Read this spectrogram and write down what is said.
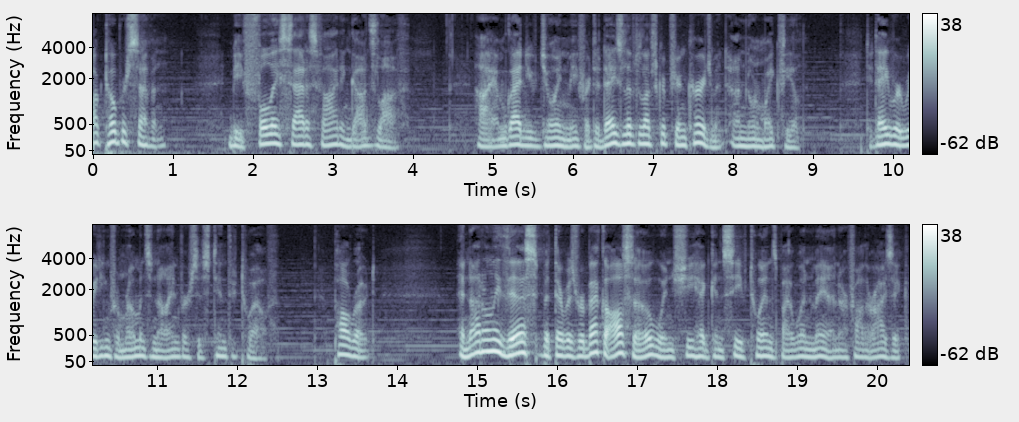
October 7. Be fully satisfied in God's love. Hi, I'm glad you've joined me for today's Live to Love Scripture Encouragement. I'm Norm Wakefield. Today we're reading from Romans 9, verses 10 through 12. Paul wrote, And not only this, but there was Rebekah also, when she had conceived twins by one man, our father Isaac.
